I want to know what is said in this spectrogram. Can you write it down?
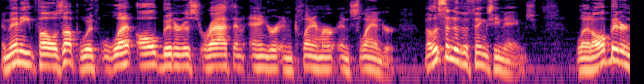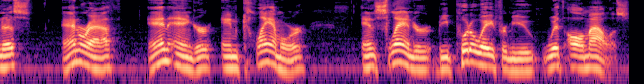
And then he follows up with, Let all bitterness, wrath, and anger, and clamor, and slander. Now listen to the things he names. Let all bitterness, and wrath, and anger, and clamor, and slander be put away from you with all malice.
